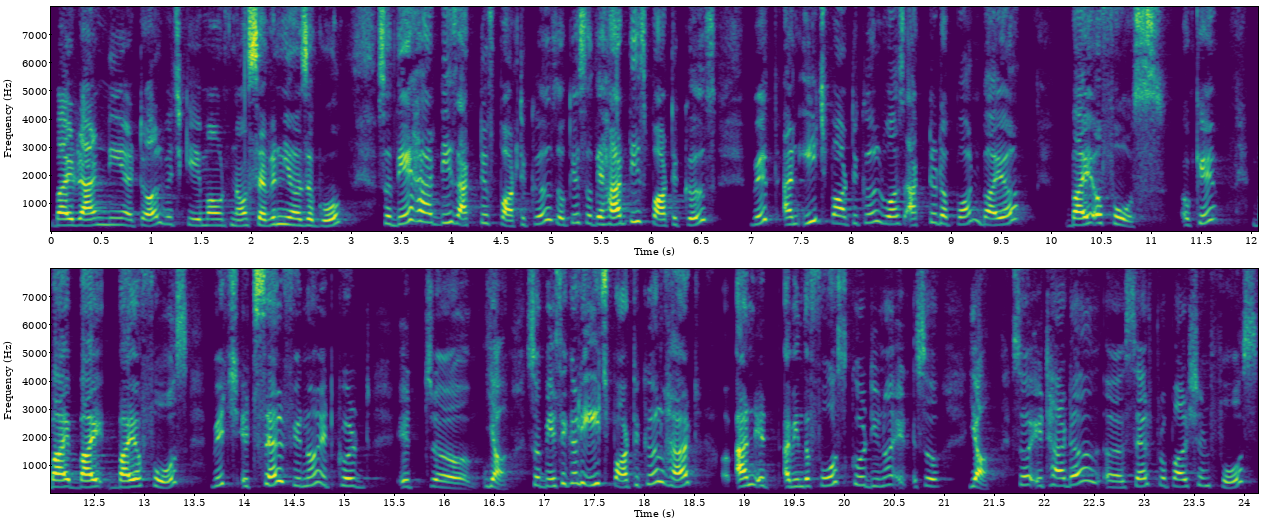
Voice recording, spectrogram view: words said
by Ran Ni et al., which came out now seven years ago. So they had these active particles, okay, so they had these particles with, and each particle was acted upon by a, by a force, okay by, by, by a force, which itself, you know, it could, it, uh, yeah. So basically each particle had, and it, I mean, the force could, you know, it, so yeah. So it had a, a self-propulsion force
